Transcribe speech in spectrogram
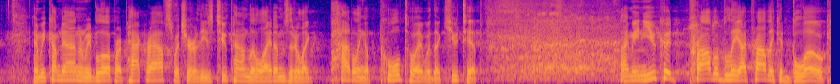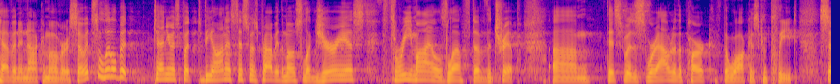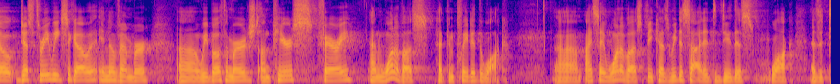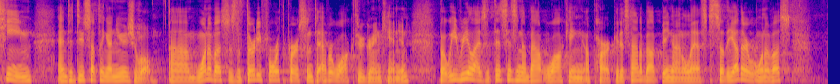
And we come down and we blow up our pack rafts, which are these two pound little items that are like paddling a pool toy with a Q tip. I mean, you could probably, I probably could blow Kevin and knock him over. So it's a little bit tenuous, but to be honest, this was probably the most luxurious three miles left of the trip. Um, this was, we're out of the park, the walk is complete. So just three weeks ago in November, uh, we both emerged on Pearce Ferry, and one of us had completed the walk. Um, I say one of us because we decided to do this walk as a team and to do something unusual. Um, one of us is the 34th person to ever walk through Grand Canyon, but we realized that this isn't about walking a park. It's not about being on a list. So the other one of us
